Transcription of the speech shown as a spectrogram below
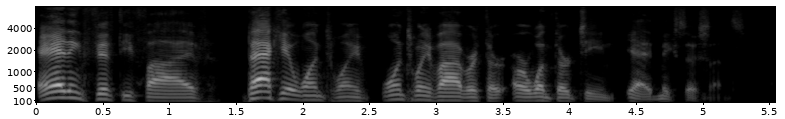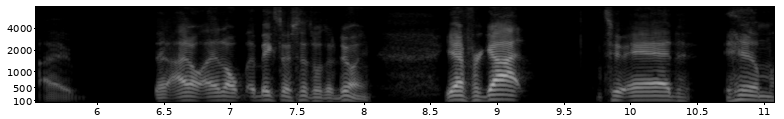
adding 55, back at 120, 125 or, thir- or 113. Yeah, it makes no sense. I, I don't, I don't, it makes no sense what they're doing. Yeah, I forgot to add him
